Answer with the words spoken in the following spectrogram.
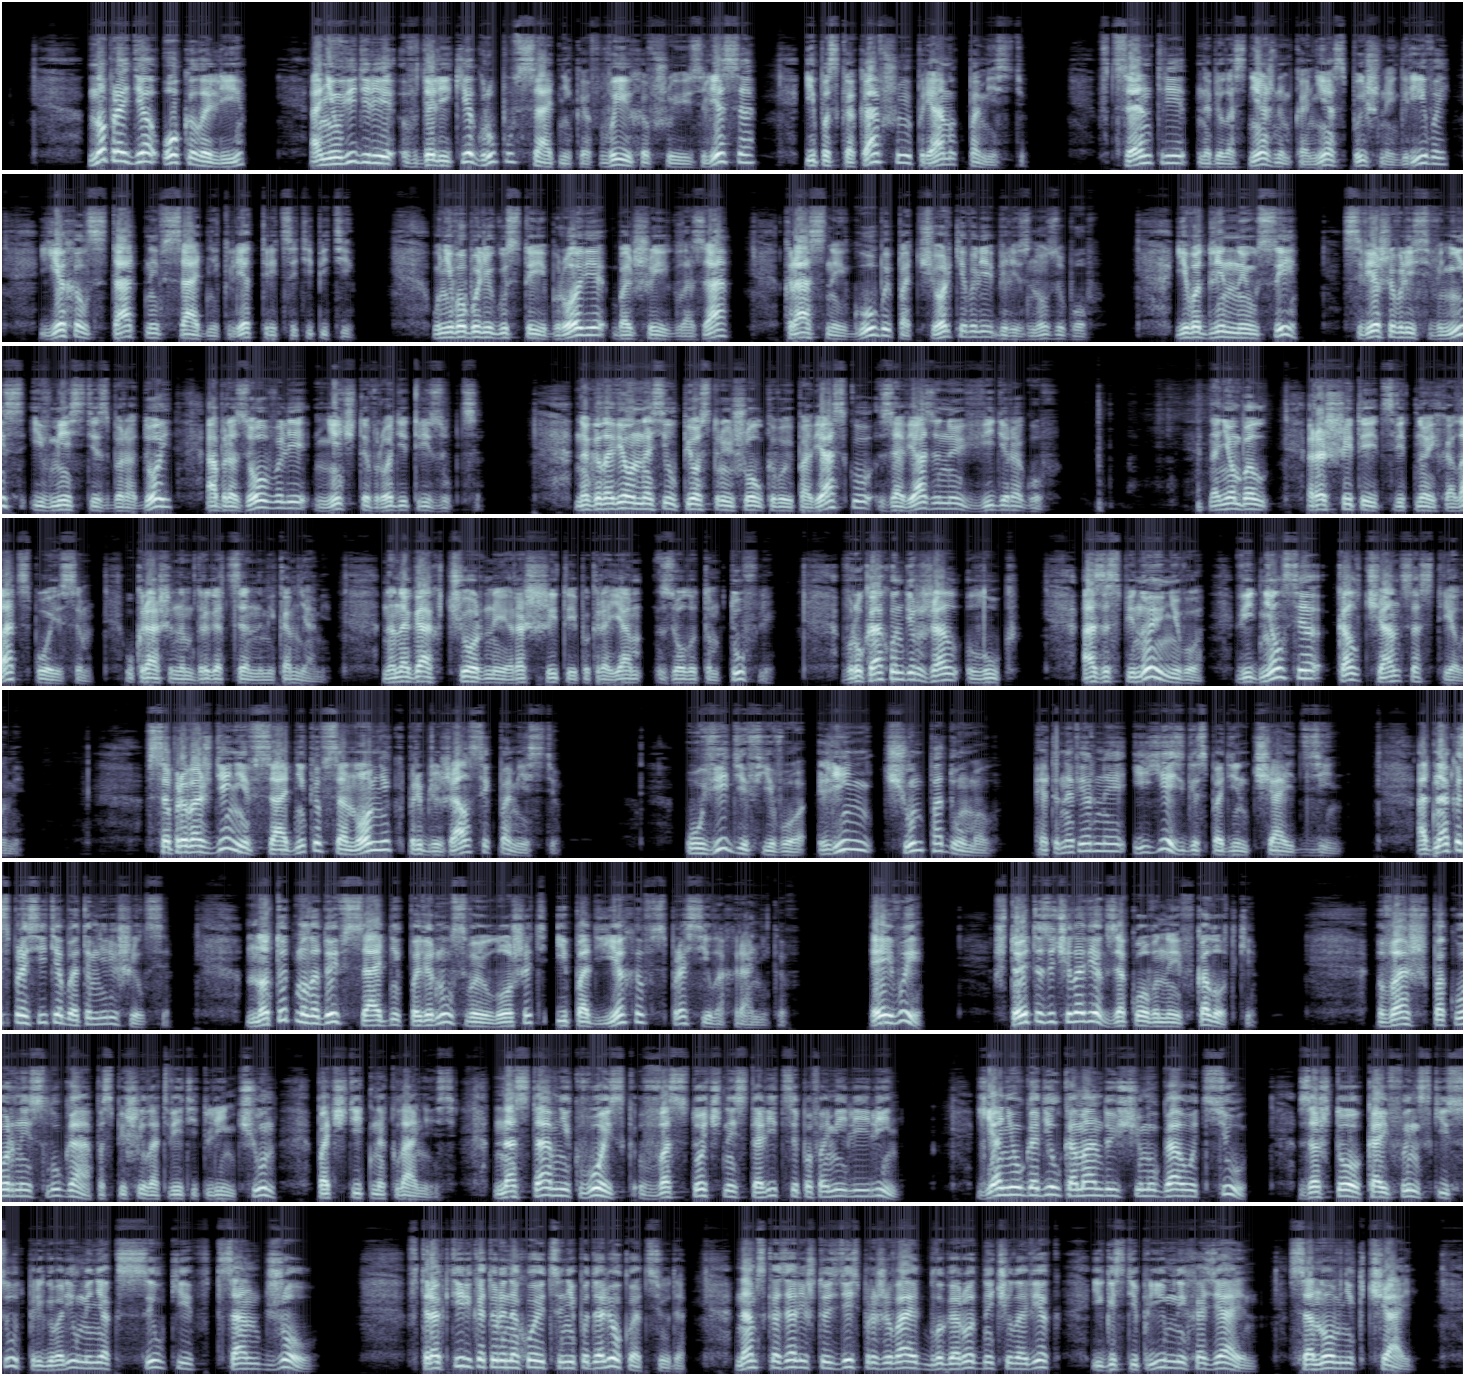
Но, пройдя около Ли, они увидели вдалеке группу всадников, выехавшую из леса и поскакавшую прямо к поместью. В центре, на белоснежном коне с пышной гривой, ехал статный всадник лет тридцати пяти. У него были густые брови, большие глаза, красные губы подчеркивали белизну зубов. Его длинные усы свешивались вниз и вместе с бородой образовывали нечто вроде трезубца. На голове он носил пеструю шелковую повязку, завязанную в виде рогов. На нем был расшитый цветной халат с поясом, украшенным драгоценными камнями. На ногах черные, расшитые по краям золотом туфли. В руках он держал лук, а за спиной у него виднелся колчан со стрелами. В сопровождении всадников сановник приближался к поместью. Увидев его, Линь Чун подумал, это, наверное, и есть господин Чай Цзинь. Однако спросить об этом не решился. Но тут молодой всадник повернул свою лошадь и, подъехав, спросил охранников. — Эй вы, что это за человек, закованный в колодке? — Ваш покорный слуга, — поспешил ответить Линчун, почтительно кланяясь, — наставник войск в восточной столице по фамилии Линь. Я не угодил командующему Гао Цю, за что Кайфынский суд приговорил меня к ссылке в Цанчжоу. В трактире, который находится неподалеку отсюда, нам сказали, что здесь проживает благородный человек и гостеприимный хозяин, сановник Чай,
